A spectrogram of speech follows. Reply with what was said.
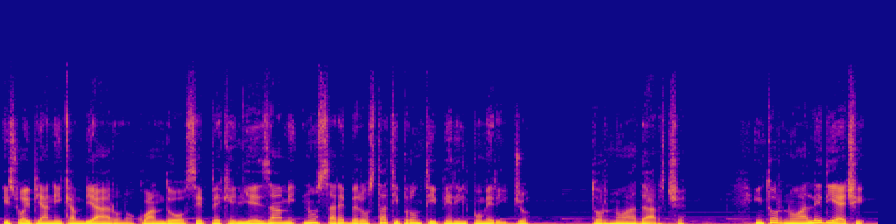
i suoi piani cambiarono quando seppe che gli esami non sarebbero stati pronti per il pomeriggio. Tornò ad Arce. Intorno alle 10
